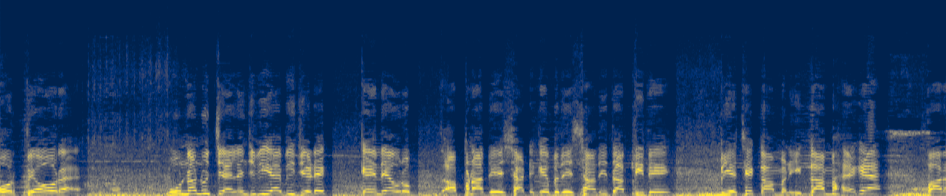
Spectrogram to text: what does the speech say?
ਔਰ ਪਿਓਰ ਹੈ। ਉਹਨਾਂ ਨੂੰ ਚੈਲੰਜ ਵੀ ਹੈ ਵੀ ਜਿਹੜੇ ਕਹਿੰਦੇ ਆ ਉਹ ਆਪਣਾ ਦੇਸ਼ ਛੱਡ ਕੇ ਵਿਦੇਸ਼ਾਂ ਦੀ ਧਰਤੀ ਤੇ ਵੀ ਇੱਥੇ ਕੰਮ ਨਹੀਂ। ਕੰਮ ਹੈਗਾ ਪਰ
